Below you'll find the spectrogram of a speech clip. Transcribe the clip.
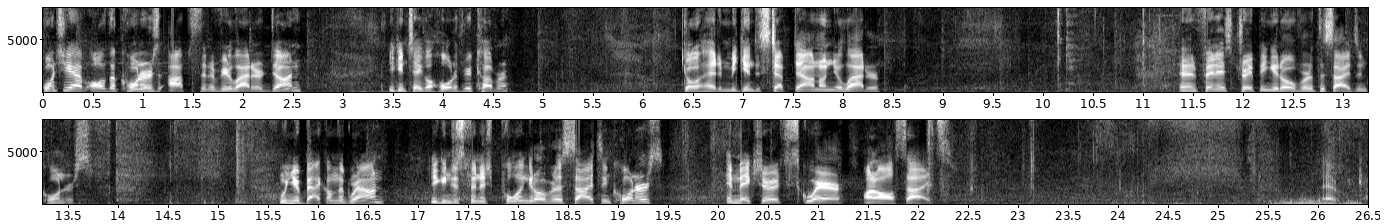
Once you have all the corners opposite of your ladder done, you can take a hold of your cover, go ahead and begin to step down on your ladder and then finish draping it over the sides and corners. When you're back on the ground, you can just finish pulling it over the sides and corners and make sure it's square on all sides. There we go.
